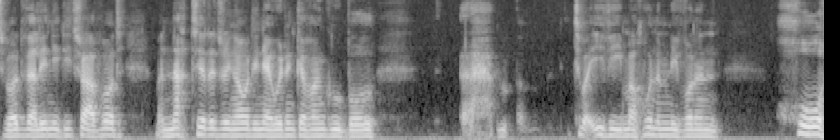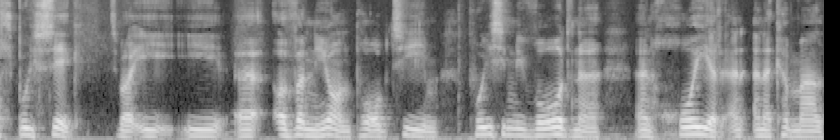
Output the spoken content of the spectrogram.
tywod, fel i ni wedi trafod, mae natur y dringo wedi newid yn gyfan gwbl. Tywa, I fi, mae hwn yn mynd i fod yn holl bwysig tywa, i, i uh, ofynion pob tîm. Pwy sy'n mynd i fod yna yn hwyr yn, yn y cymal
